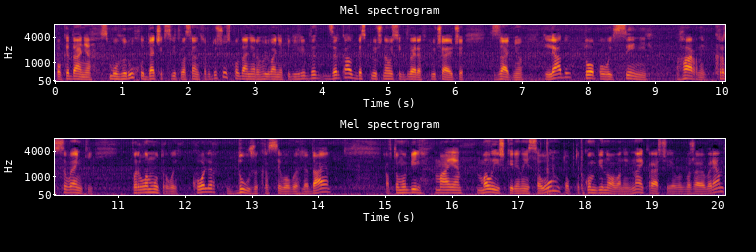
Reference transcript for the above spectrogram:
покидання смуги руху, датчик світла, сенсор дощу, складання регулювання підігрів дзеркал, безключ на усіх дверях, включаючи задню ляду, топовий синій, гарний, красивенький, перламутровий колір, дуже красиво виглядає. Автомобіль має малий шкіряний салон, тобто комбінований, найкращий, я вважаю, варіант.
